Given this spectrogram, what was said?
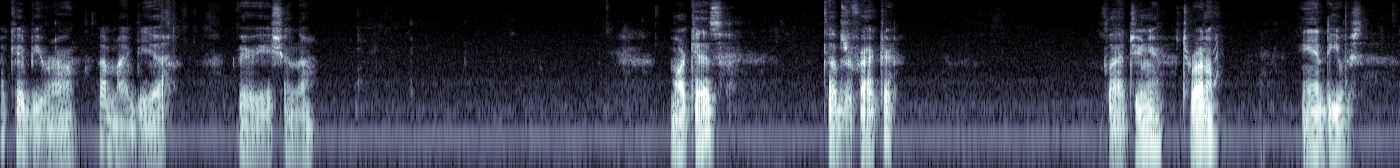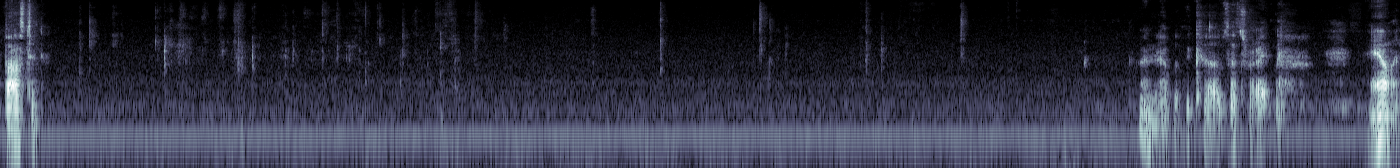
I could be wrong. That might be a variation though. Marquez, Cubs Refractor, Vlad Jr., Toronto, and Devers, Boston. The that's right. Allen.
